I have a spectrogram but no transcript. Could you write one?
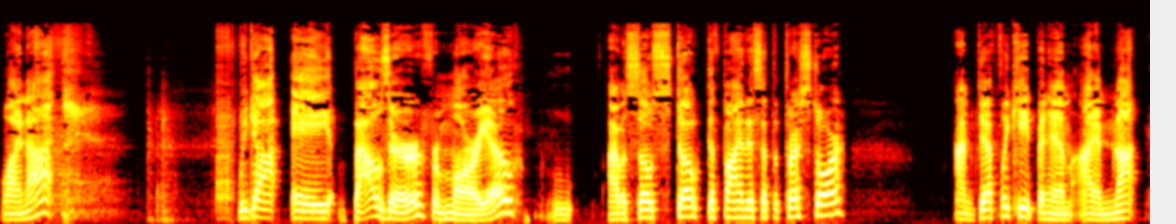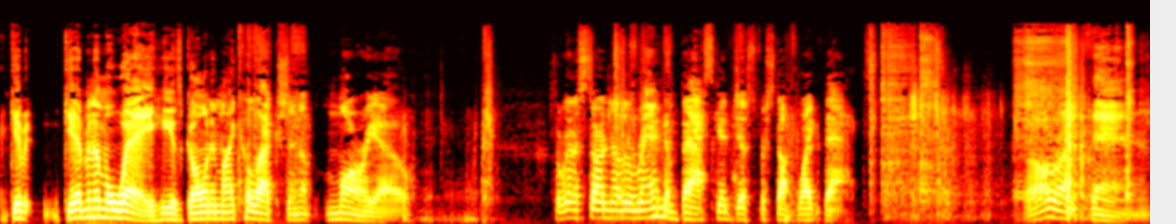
Why not? We got a Bowser from Mario. I was so stoked to find this at the thrift store. I'm definitely keeping him. I am not give, giving him away. He is going in my collection of Mario. So we're going to start another random basket just for stuff like that. All right, then.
